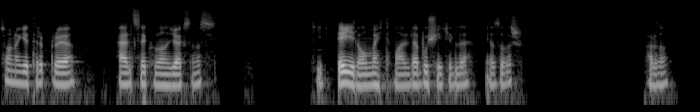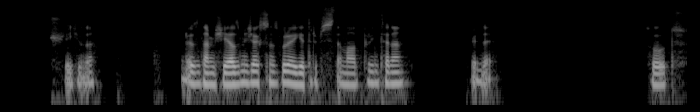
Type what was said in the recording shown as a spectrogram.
Sonra getirip buraya else kullanacaksınız. Ki değil olma ihtimali de bu şekilde yazılır. Pardon. Şekilde. Buraya zaten bir şey yazmayacaksınız. Buraya getirip sistem out println şöyle soğut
